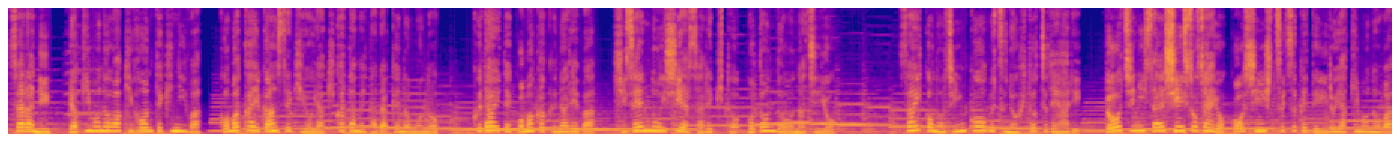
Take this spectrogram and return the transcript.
さらに焼き物は基本的には細かい岩石を焼き固めただけのもの。砕いて細かくなれば自然の石や砂礫とほとんど同じよ。最古の人工物の一つであり、同時に最新素材を更新し続けている焼き物は、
